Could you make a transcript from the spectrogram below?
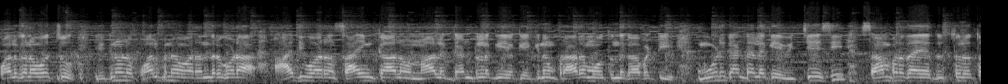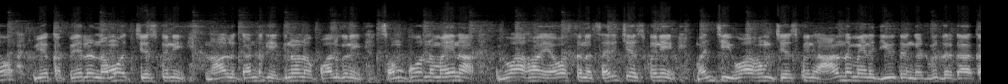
పాల్గొనవచ్చు. యజ్ఞంలో పాల్గొనే వారందరూ కూడా ఆదివారం సాయంకాలం నాలుగు గంటలకి ఈ యొక్క యజ్ఞం ప్రారంభమవుతుంది కాబట్టి మూడు గంటలకే విచ్చేసి సాంప్రదాయ దుస్తులతో మీ యొక్క పేర్లు నమోదు చేసుకుని నాలుగు గంటలకు యజ్ఞంలో పాల్గొని సంపూర్ణమైన వివాహ వ్యవస్థ వ్యవస్థను సరి చేసుకుని మంచి వివాహం చేసుకుని ఆనందమైన జీవితం గడుపుతారు కాక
